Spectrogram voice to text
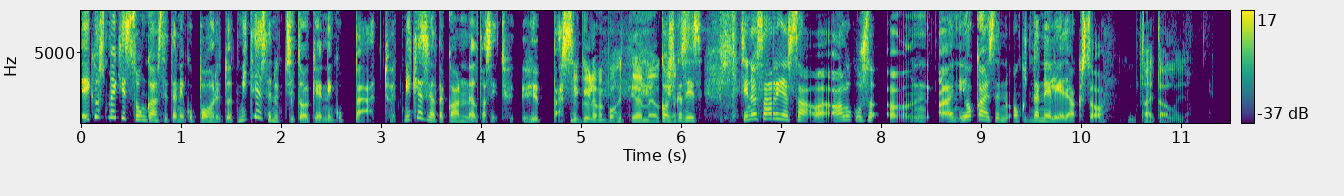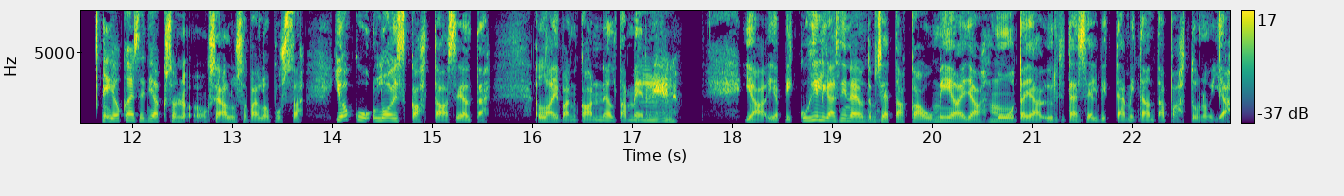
eikös mekin sun kanssa sitä niinku pohdittu, että miten se nyt sitten oikein niinku päättyy? Että mikä sieltä kannelta sitten hy- hyppäsi? Niin kyllä me pohdittiin, me Koska siis siinä sarjassa alkussa, äh, jokaisen, onko sitä neljä jaksoa? taitaa olla jo. jokaisen jakson, onko se alussa vai lopussa, joku loiskahtaa sieltä laivan kannelta mereen. Mhm. Ja, ja pikkuhiljaa siinä on tämmöisiä takaumia ja muuta ja yritetään selvittää, mitä on tapahtunut. Ja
